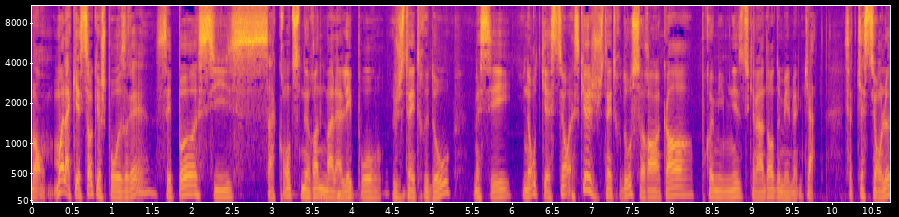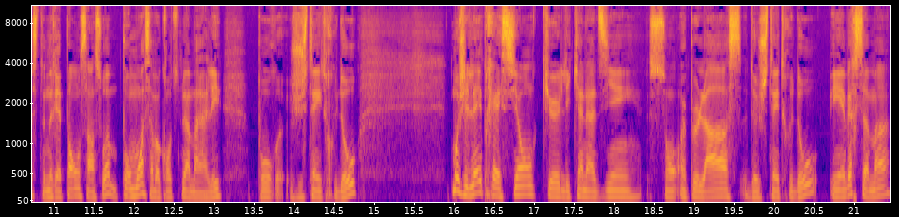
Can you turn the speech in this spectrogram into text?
Bon, moi, la question que je poserais, c'est pas si ça continuera de mal aller pour Justin Trudeau, mais c'est une autre question. Est-ce que Justin Trudeau sera encore premier ministre du Canada en 2024? Cette question-là, c'est une réponse en soi. Pour moi, ça va continuer à mal aller pour Justin Trudeau. Moi, j'ai l'impression que les Canadiens sont un peu las de Justin Trudeau et inversement,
